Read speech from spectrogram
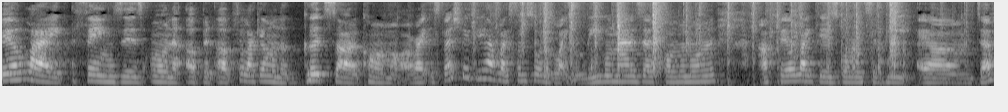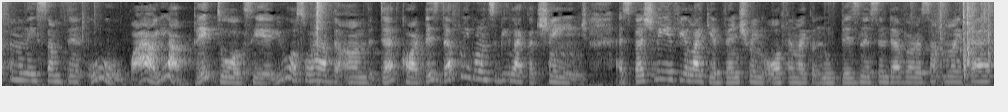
feel like things is on the up and up. Feel like you're on the good side of karma, all right? Especially if you have like some sort of like legal matters that's going on. I feel like there's going to be um definitely something. Ooh, wow, you got big dogs here. You also have the um the death card. There's definitely going to be like a change, especially if you're like you're venturing off in like a new business endeavor or something like that,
